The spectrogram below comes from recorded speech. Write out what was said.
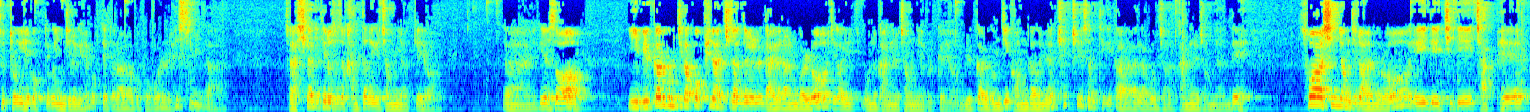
두통이 회복되고 인지력이 회복되더라라고 보고를 했습니다. 자 시간이 길어져서 간단하게 정리할게요. 자, 그래서 이 밀가루 금지가 꼭 필요한 질환들을 나열하는 걸로 제가 오늘 강의를 정리해 볼 거예요. 밀가루 금지 건강을 위한 최초의 선택이다라고 저 강의를 정리하는데 소아신경 질환으로 ADHD, 자폐,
